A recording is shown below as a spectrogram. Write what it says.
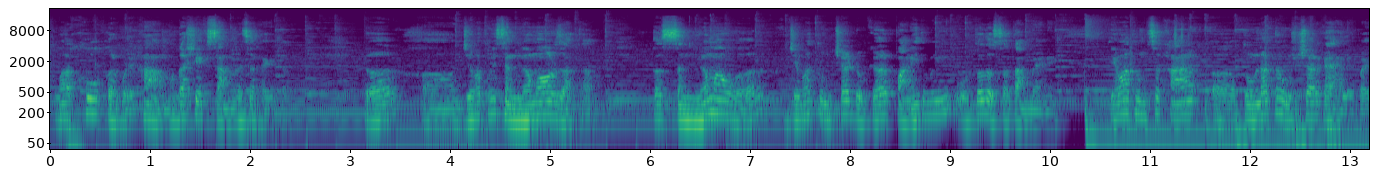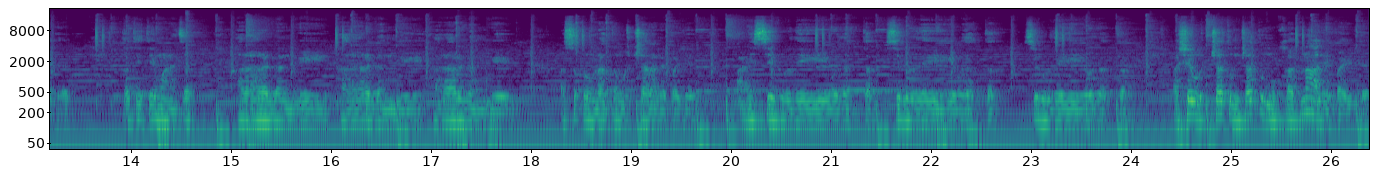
तुम्हाला खूप फरक पडेल. हां मग अशी एक सांगायचं राहिलं तर जेव्हा तुम्ही संगमावर जाता तर संगमावर जेव्हा तुमच्या डोक्यावर पाणी तुम्ही ओतत असता तांब्याने तेव्हा तुमचं कान अं, तोंडातनं उच्चार काय आले पाहिजे तर तिथे म्हणायचं हर हर गंगे हर हर गंगे हर हर गंगे असं तोंडातनं उच्चार आले पाहिजे आणि श्री गुरुदेव दत्त श्री गुरुदेव दत्त श्री गुरुदेव दत्त असे उच्चार तुमच्या मुखातनं आले पाहिजे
